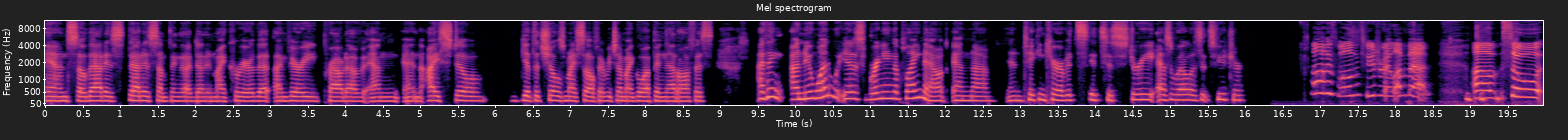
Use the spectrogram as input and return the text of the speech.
And so that is that is something that I've done in my career that I'm very proud of and and I still get the chills myself every time I go up in that office. I think a new one is bringing the plane out and uh, and taking care of its its history as well as its future. Oh, as well as its future. I love that. um, so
